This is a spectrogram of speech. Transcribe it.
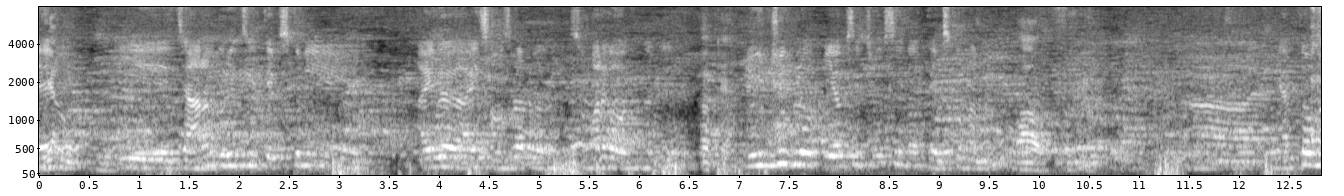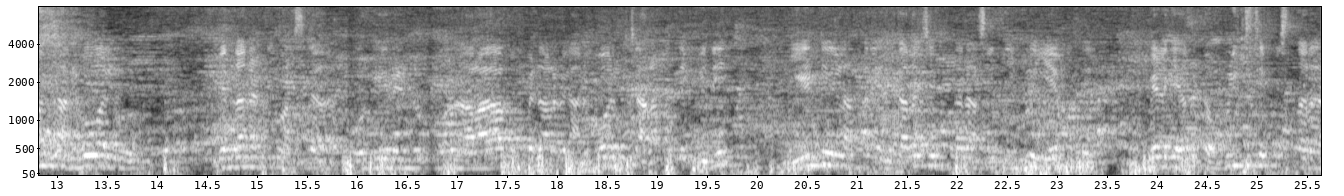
నేను ఈ ఛానల్ గురించి తెలుసుకుని ఐదు ఐదు సంవత్సరాలు సుమారుగా అవుతుందండి. ఓకే. యూట్యూబ్లో పిఎఫ్సి చూసి నేను తెలుసుకున్నాను. ఎంతో మంది అనుభవాలు విన్నానంటే వరుసగా ఒకటి రెండు మూడు అలా ముప్పై నలభై అనుభవాలు చాలా మంది విని ఏంటి వీళ్ళందరూ ఎంతలా చెప్తున్నారు? అసలు దీంట్లో ఏముంది? వీళ్ళకి ఏమైనా డబ్బులు ఇచ్చి ఇలా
